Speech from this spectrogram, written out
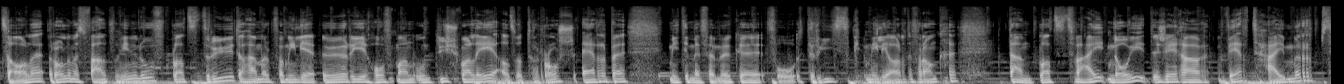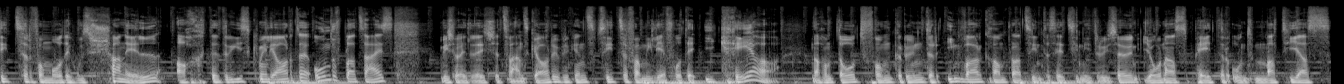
Zahlen. Rollen wir das Feld von hinten auf. Platz 3, da haben wir die Familie Öri, Hoffmann und Duschmalet, also die Roche-Erben, mit einem Vermögen von 30 Milliarden Franken. Dann Platz 2, neu, der Gerard Wertheimer, Besitzer vom Modehaus Chanel, 38 Milliarden. Und auf Platz 1 wie schon in den letzten 20 Jahren übrigens, Besitzerfamilie von der IKEA. Nach dem Tod vom Gründer Ingvar Kamprad sind das jetzt seine drei Söhne, Jonas, Peter und Matthias.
